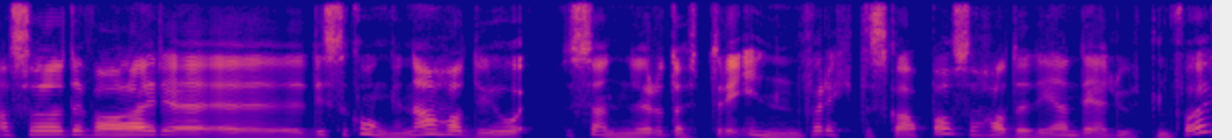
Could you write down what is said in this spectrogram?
Altså det var, eh, Disse kongene hadde jo sønner og døtre innenfor ekteskapet, og så hadde de en del utenfor.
